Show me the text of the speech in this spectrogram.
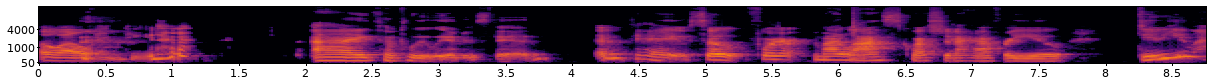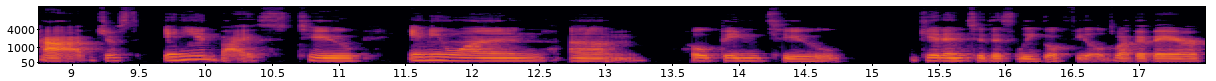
O L indeed. I completely understand. Okay, so for my last question I have for you, do you have just any advice to anyone um, hoping to get into this legal field, whether they're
